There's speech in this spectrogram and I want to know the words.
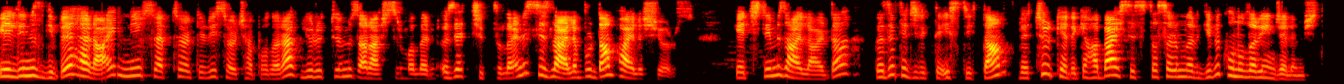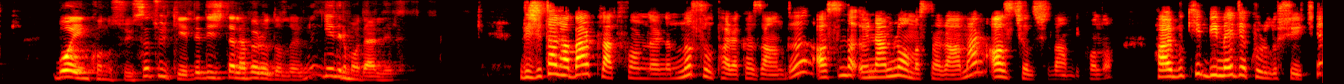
Bildiğiniz gibi her ay Newslab Turkey Research Hub olarak yürüttüğümüz araştırmaların özet çıktılarını sizlerle buradan paylaşıyoruz. Geçtiğimiz aylarda gazetecilikte istihdam ve Türkiye'deki haber sitesi tasarımları gibi konuları incelemiştik. Bu ayın konusu ise Türkiye'de dijital haber odalarının gelir modelleri. Dijital haber platformlarının nasıl para kazandığı aslında önemli olmasına rağmen az çalışılan bir konu. Halbuki bir medya kuruluşu için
